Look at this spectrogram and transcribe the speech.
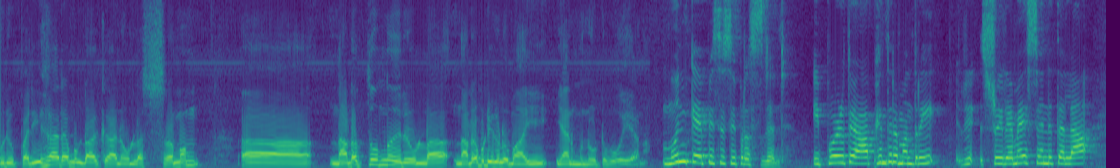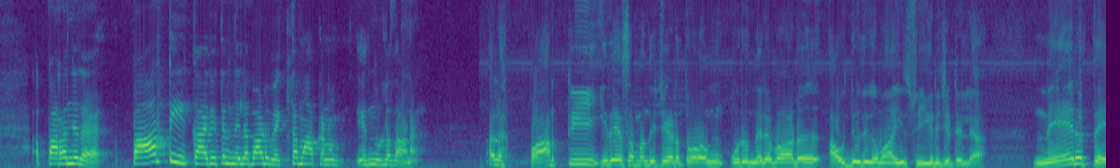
ഒരു പരിഹാരമുണ്ടാക്കാനുള്ള ശ്രമം നടത്തുന്നതിനുള്ള നടപടികളുമായി ഞാൻ മുന്നോട്ട് പോവുകയാണ്. മുൻ K P C C president ഇപ്പോഴത്തെ ആഭ്യന്തരമന്ത്രി ശ്രീ രമേശ് ചെന്നിത്തല പറഞ്ഞത് പാർട്ടി ഇക്കാര്യത്തിൽ നിലപാട് വ്യക്തമാക്കണം എന്നുള്ളതാണ്. അല്ല പാർട്ടി ഇതേ സംബന്ധിച്ചിടത്തോളം ഒരു നിലപാട് ഔദ്യോഗികമായി സ്വീകരിച്ചിട്ടില്ല. നേരത്തെ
